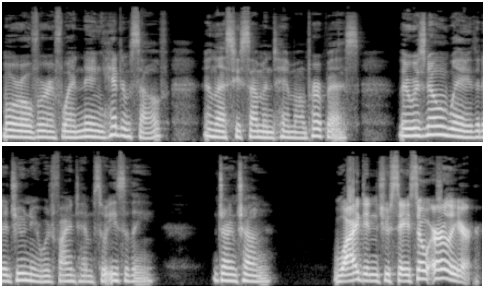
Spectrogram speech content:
Moreover, if Wen Ning hid himself, unless he summoned him on purpose, there was no way that a junior would find him so easily. Jiang Cheng. Why didn't you say so earlier?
